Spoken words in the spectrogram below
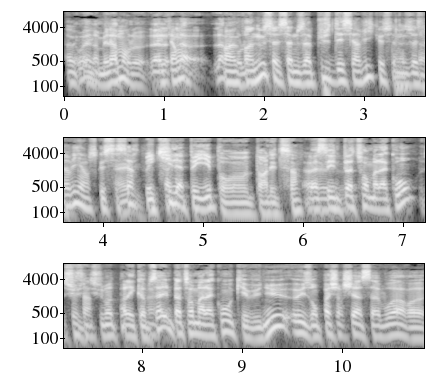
Ah, Ouais, non, mais là, pour le, là, là, là, Enfin, pour le- enfin, nous, ça, ça nous a plus desservi que ça nous a servi, hein, parce que c'est Ouais. certes. Mais qui l'a payé pour parler de ça Bah, c'est une plateforme à la con. Excuse-moi de parler comme ça. Une plateforme à la con qui est venue. Eux, ils n'ont pas cherché à savoir euh,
